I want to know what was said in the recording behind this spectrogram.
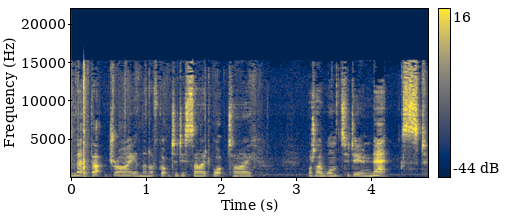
let that dry and then I've got to decide what I what I want to do next.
